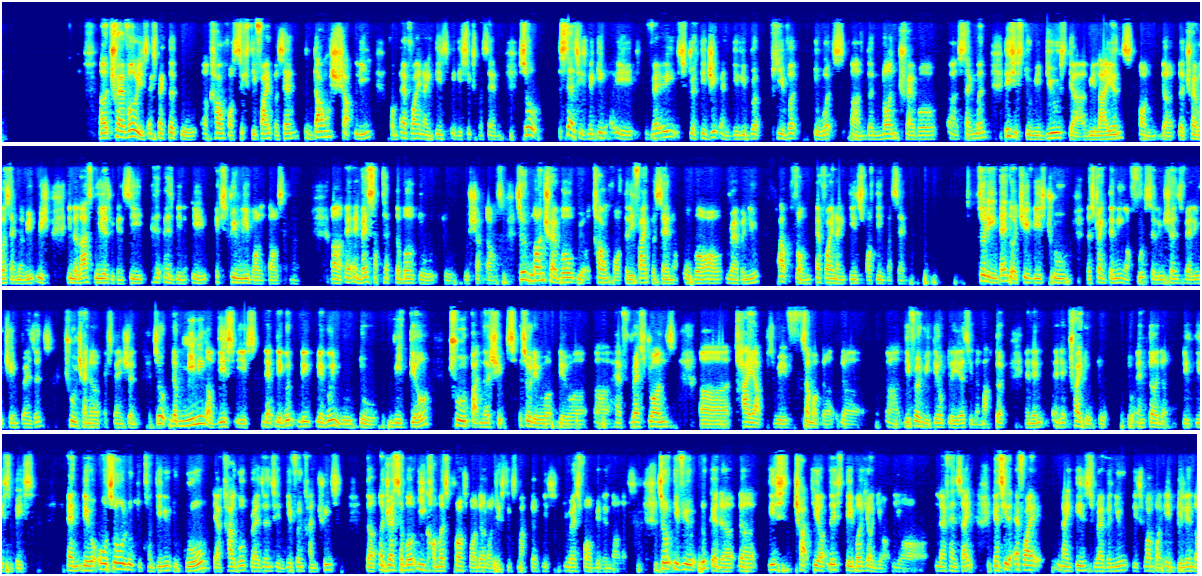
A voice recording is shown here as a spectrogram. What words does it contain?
Uh, travel is expected to account for 65%, down sharply from FY19's 86%. So SATS is making a very strategic and deliberate pivot towards uh, the non-travel uh, segment. This is to reduce their reliance on the, the travel segment, which in the last two years we can see has been a extremely volatile segment. Uh, and, and, very susceptible to, to, to shutdowns. So non-travel will account for 35% of overall revenue, up from FY19's 14%. So they intend to achieve this through the strengthening of food solutions value chain presence through channel expansion. So the meaning of this is that they're going, they, they're going to, to retail through partnerships. So they will they will uh, have restaurants uh, tie ups with some of the the uh, different retail players in the market, and then and then try to to, to enter the this space. And they will also look to continue to grow their cargo presence in different countries. The addressable e-commerce cross-border logistics market is US four billion dollars. So if you look at the, the this chart here, this table here on your, your left-hand side, you can see the FY19's revenue is $1.8 billion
